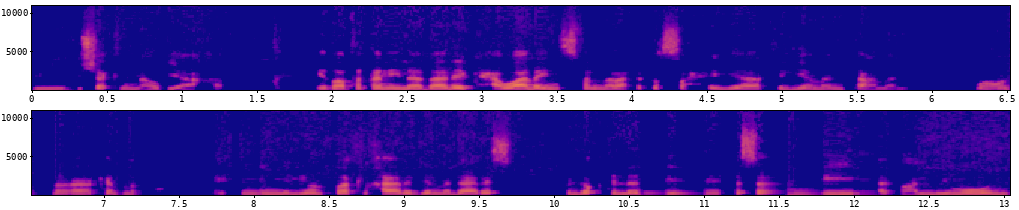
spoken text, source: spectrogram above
بشكل أو بآخر. إضافة إلى ذلك حوالي نصف المرافق الصحية في اليمن تعمل. وهناك 2 مليون طفل خارج المدارس في الوقت الذي يتسمى فيه المعلمون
